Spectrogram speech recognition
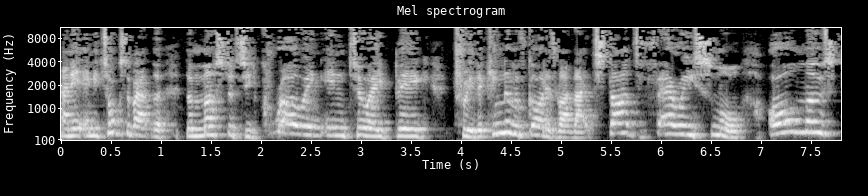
And he, and he talks about the, the mustard seed growing into a big tree. The kingdom of God is like that. It starts very small, almost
